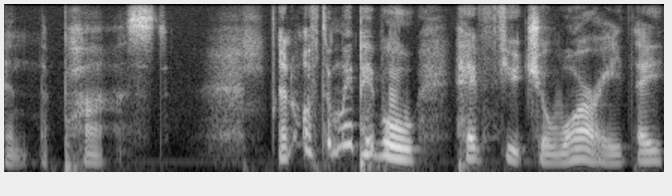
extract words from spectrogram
in the past. And often when people have future worry, they,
